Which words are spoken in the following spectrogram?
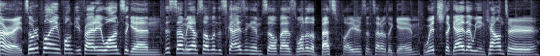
Alright, so we're playing Funky Friday once again. This time we have someone disguising himself as one of the best players inside of the game, which the guy that we encounter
